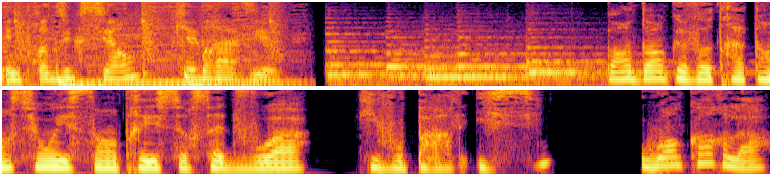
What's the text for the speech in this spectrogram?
Une production Cube Radio. Pendant que votre attention est centrée sur cette voix qui vous parle ici, ou encore là,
